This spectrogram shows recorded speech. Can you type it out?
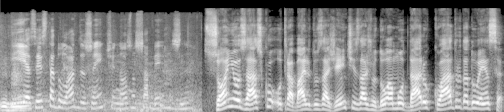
Uhum. E às vezes está do lado da gente, nós não sabemos, né? Só em Osasco, o trabalho dos agentes ajudou a mudar o quadro da doença.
